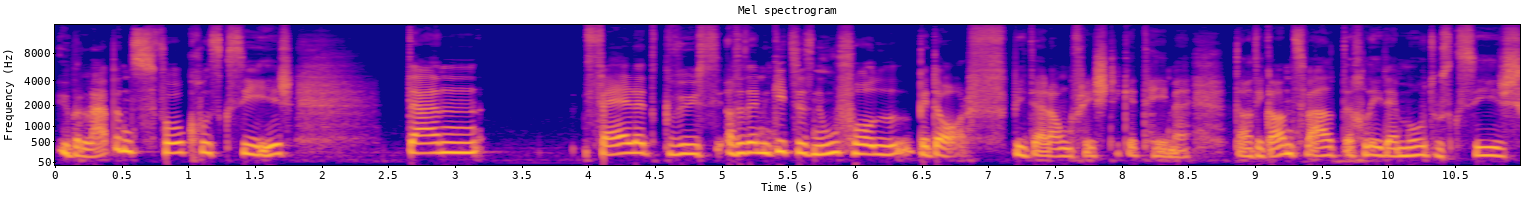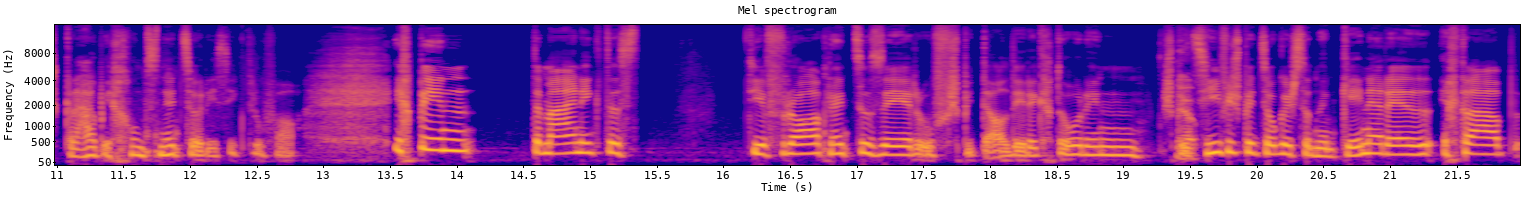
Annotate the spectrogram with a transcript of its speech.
Überlebensfokus war, dann fehlen gewisse, also dann gibt es einen Aufholbedarf bei den langfristigen Themen. Da die ganze Welt ein bisschen in diesem Modus war, glaube ich, kommt es nicht so riesig darauf an. Ich bin der Meinung, dass die Frage nicht so sehr auf Spitaldirektorin spezifisch ja. bezogen ist, sondern generell. Ich glaube,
